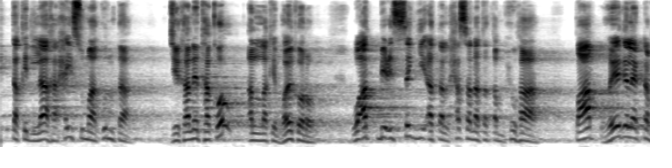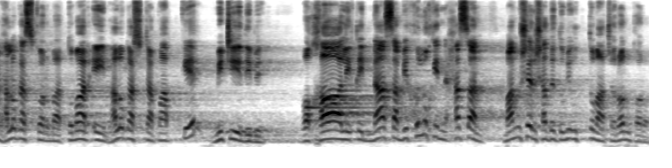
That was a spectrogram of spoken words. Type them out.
ইত্তাকিল্লাহ হাইসুমা কুন্তা, যেখানে থাকো, আল্লাহকে ভয় করো। ও আতবি তামহুহা, পাপ হয়ে গেলে একটা ভালো কাজ করবা, তোমার এই ভালো কাজটা পাপকে মিটিয়ে দিবে। ওখালিকিন নাসা বিখুলুকিন হাসান, মানুষের সাথে তুমি উত্তম আচরণ করো।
